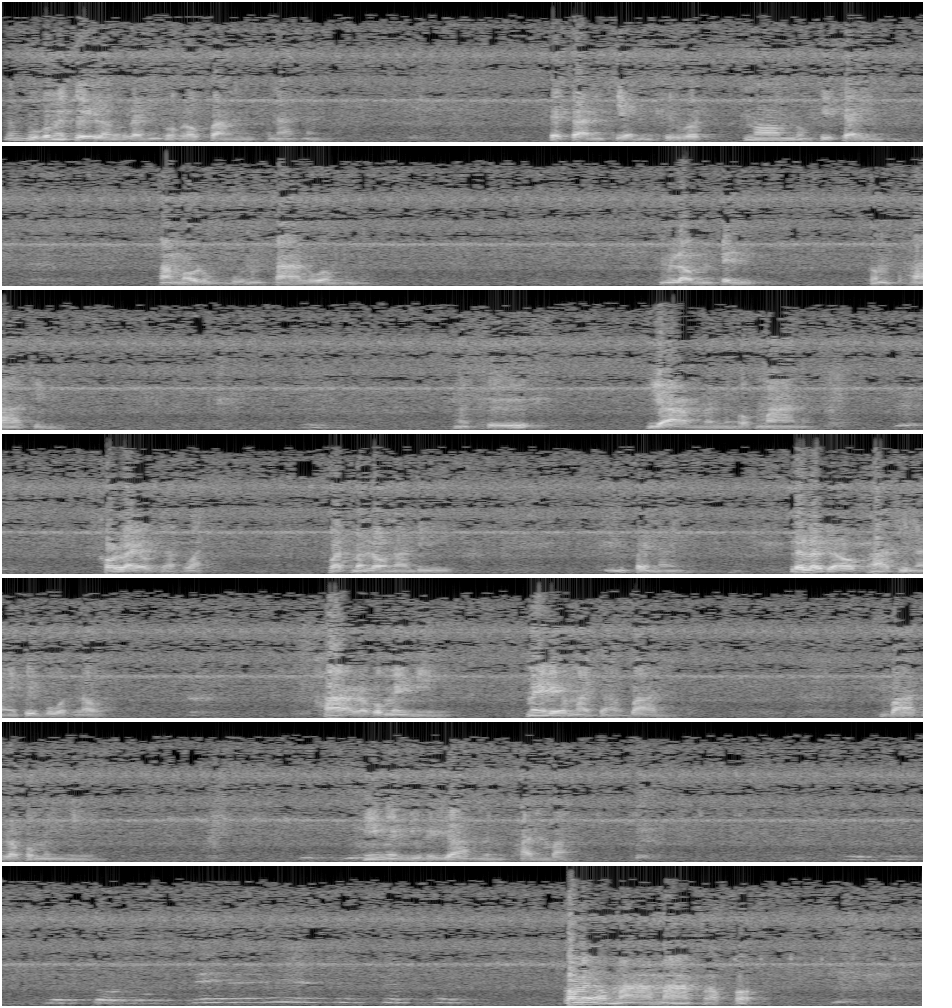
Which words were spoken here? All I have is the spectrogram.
หลวงปู่ก็ไม่เคยเล่าอะไรให้พวกเราฟังขนาดนั้น แต่การเขียนถือว่าน้อมลงที่ใจทำเอาหลวงปู่น้ำตาร่วงเรามันเป็นคำท้าจริงมันคือยามมันหนึ่งออกมานะเขาไล่ออกจากวัด วัดมันเหล่านาดี ไปไหน แล้วเราจะเอาผ้าที่ไหนไปบวชเรา ผ้าเราก็ไม่มี ไม่ได้เอามาจากบ้าน บาทเราก็ไม่มี มีเงินอยู่ในย่ามหนึ่งพันบาท ก็ไม่เอามามากเราก็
